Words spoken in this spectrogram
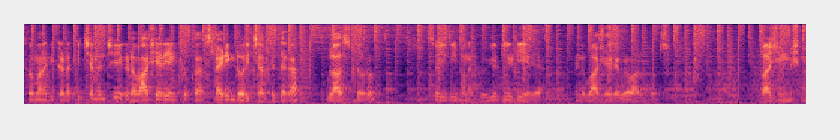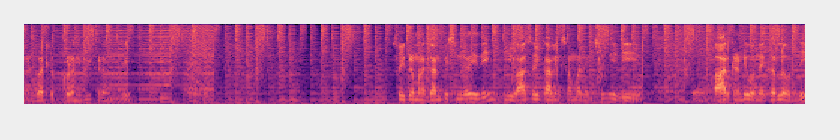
సో మనకి ఇక్కడ కిచెన్ నుంచి ఇక్కడ వాష్ ఏరియాకి ఒక స్లైడింగ్ డోర్ ఇచ్చారు పెద్దగా గ్లాస్ డోరు సో ఇది మనకు utility area and wash area కూడా వాడుకోవచ్చు. వాషింగ్ మిషన్ బట్టలు ఉతుక్కోవడానికి ఇక్కడ ఉంది. సో ఇక్కడ మనకు కనిపిస్తుంది కదా ఇది. ఈ వాసవి కాలనీకి సంబంధించింది ఇది పార్క్ అండి. వన్ ఎకర్లో ఉంది.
